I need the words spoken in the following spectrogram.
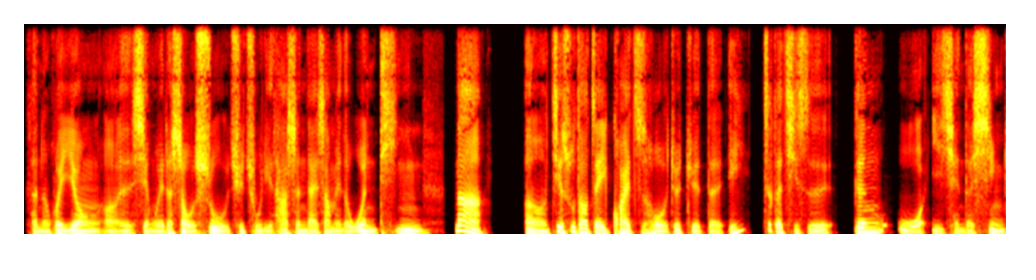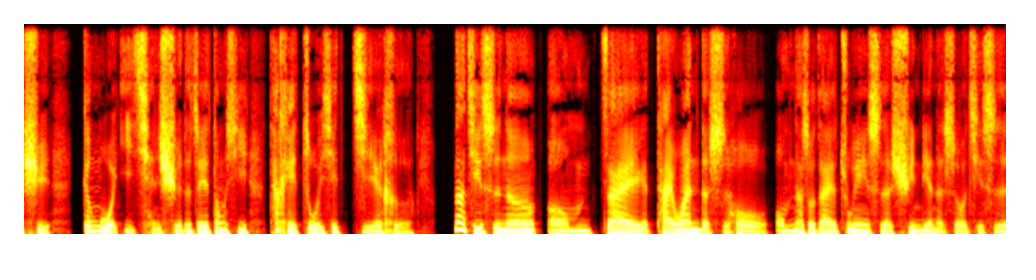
可能会用呃显微的手术去处理他声带上面的问题。嗯，那呃接触到这一块之后，我就觉得，诶，这个其实。跟我以前的兴趣，跟我以前学的这些东西，它可以做一些结合。那其实呢，嗯，在台湾的时候，我们那时候在住院医师的训练的时候，其实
